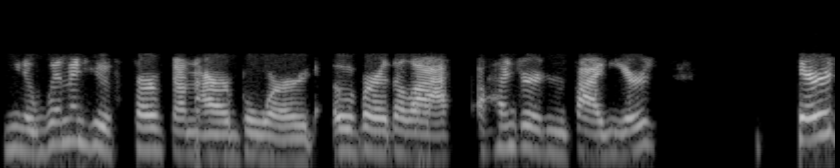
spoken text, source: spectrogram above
you know, women who have served on our board over the last 105 years, there's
